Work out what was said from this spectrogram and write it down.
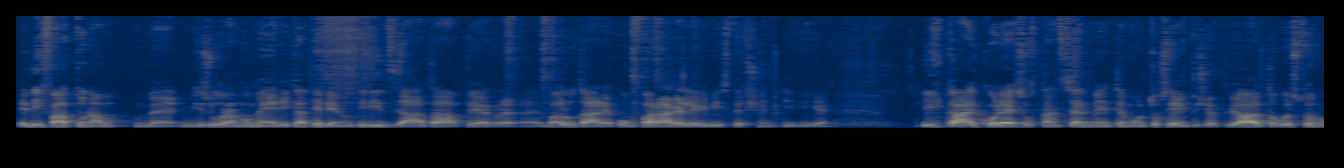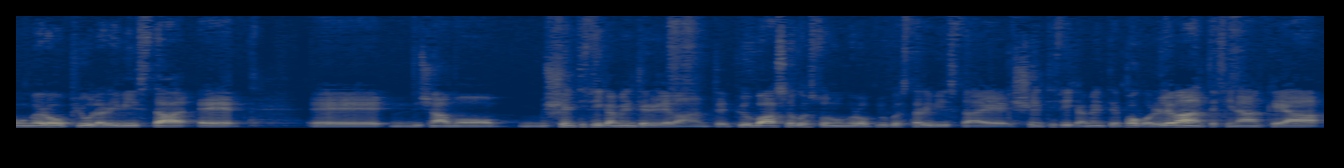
È di fatto una misura numerica che viene utilizzata per eh, valutare e comparare le riviste scientifiche. Il calcolo è sostanzialmente molto semplice, più alto questo numero più la rivista è eh, diciamo scientificamente rilevante, più basso questo numero più questa rivista è scientificamente poco rilevante, fino anche a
